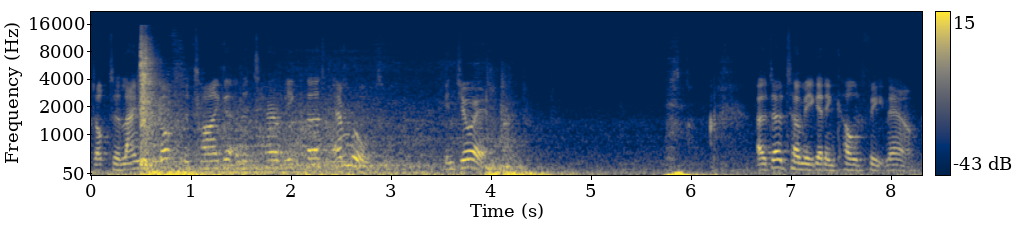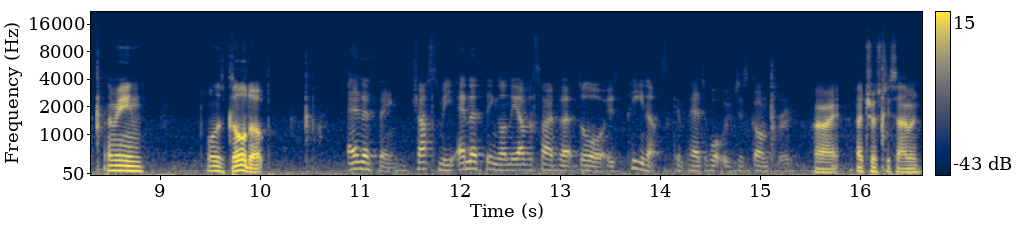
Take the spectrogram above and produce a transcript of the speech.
Dr. Langeskov, the tiger, and the terribly cursed emerald. Enjoy it. Oh, don't tell me you're getting cold feet now. I mean, all this build up. Anything, trust me, anything on the other side of that door is peanuts compared to what we've just gone through. Alright, I trust you, Simon.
